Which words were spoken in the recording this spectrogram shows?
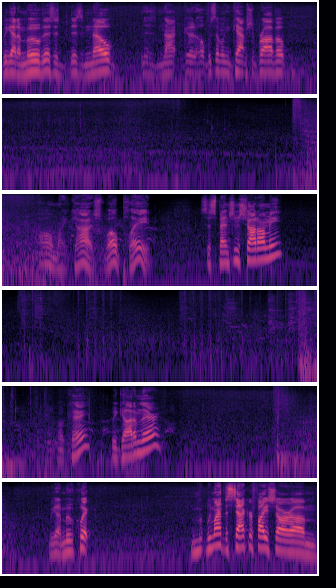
We gotta move. This is this is no. This is not good. Hopefully someone can capture Bravo. Oh my gosh, well played. Suspension shot on me? Okay, we got him there. We gotta move quick. M we might have to sacrifice our um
